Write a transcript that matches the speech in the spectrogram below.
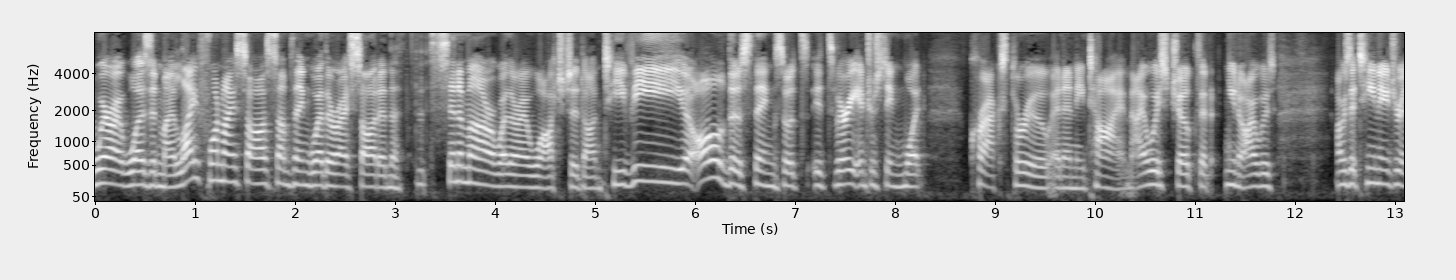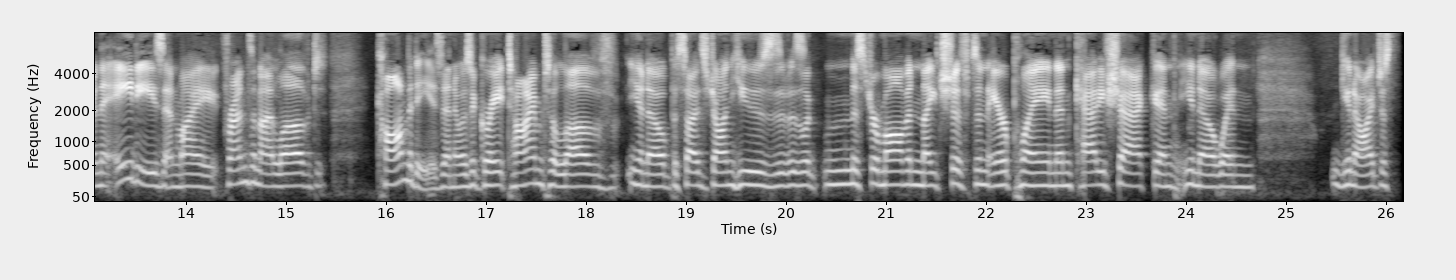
where I was in my life when I saw something, whether I saw it in the th- cinema or whether I watched it on TV, all of those things. So it's it's very interesting what cracks through at any time. I always joke that, you know, I was I was a teenager in the 80s and my friends and I loved comedies and it was a great time to love, you know, besides John Hughes, it was like Mr. Mom and Night Shift and Airplane and Caddyshack and, you know, and you know, I just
